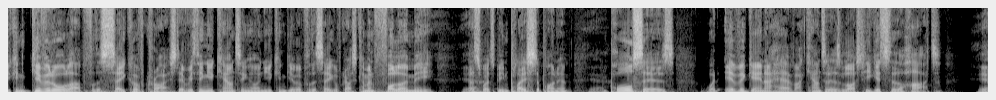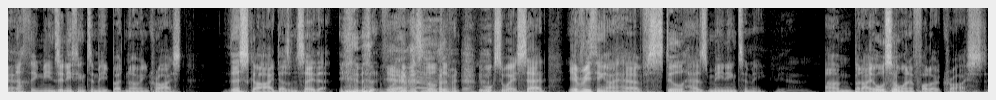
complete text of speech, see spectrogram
You can give it all up for the sake of Christ. Everything you're counting on, you can give up for the sake of Christ. Come and follow me. yeah. That's what's been placed upon him. Yeah. And Paul says, whatever gain I have, I count it as lost. He gets to the heart. Yeah. Nothing means anything to me but knowing Christ. This guy doesn't say that. For Yeah. him, it's a little different. He walks away sad. Everything I have still has meaning to me. Yeah. Um, but I also want to follow Christ.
